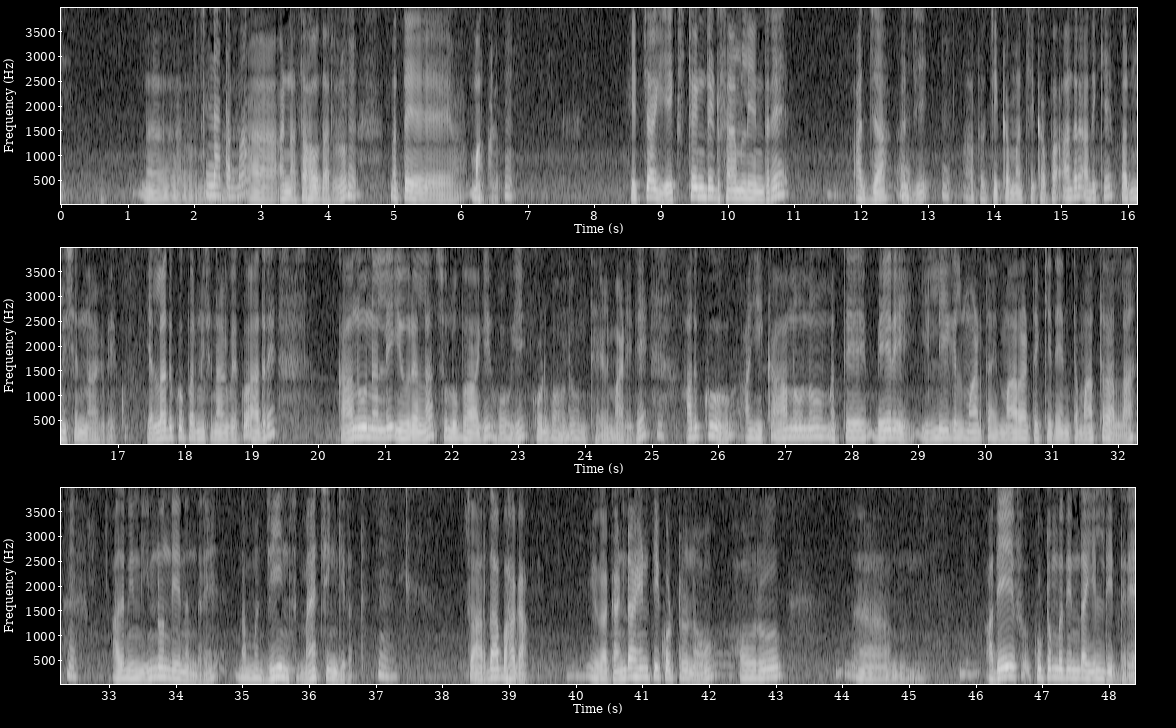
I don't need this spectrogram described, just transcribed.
ಅಣ್ಣ ತಮ್ಮ? ಆ, ಅಣ್ಣ ಸಹೋದರರು ಮತ್ತು ಮಕ್ಕಳು. ಹೆಚ್ಚಾಗಿ ಎಕ್ಸ್ಟೆಂಡೆಡ್ ಫ್ಯಾಮಿಲಿ ಅಂದರೆ ಅಜ್ಜ ಅಜ್ಜಿ ಅಥವಾ ಚಿಕ್ಕಮ್ಮ ಚಿಕ್ಕಪ್ಪ ಅಂದರೆ ಅದಕ್ಕೆ ಪರ್ಮಿಷನ್ ಆಗಬೇಕು. ಎಲ್ಲದಕ್ಕೂ ಪರ್ಮಿಷನ್ ಆಗಬೇಕು ಆದರೆ ಕಾನೂನಲ್ಲಿ ಇವರೆಲ್ಲ ಸುಲಭವಾಗಿ ಹೋಗಿ ಕೊಡಬಹುದು ಅಂತ ಹೇಳಿ ಮಾಡಿದೆ. ಅದಕ್ಕೂ ಈ ಕಾನೂನು ಮತ್ತು ಬೇರೆ ಇಲ್ಲೀಗಲ್ ಮಾಡ್ತಾ ಮಾರಾಟಕ್ಕಿದೆ ಅಂತ ಮಾತ್ರ ಅಲ್ಲ ಅದರಿಂದ ಇನ್ನೊಂದು ಏನಂದರೆ ನಮ್ಮ ಜೀನ್ಸ್ ಮ್ಯಾಚಿಂಗ್ ಇರುತ್ತೆ. ಸೊ ಅರ್ಧ ಭಾಗ ಈಗ ಗಂಡ ಹೆಂಡತಿ ಕೊಟ್ಟರು ಅವರು ಅದೇ ಕುಟುಂಬದಿಂದ ಇಲ್ದಿದ್ದರೆ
